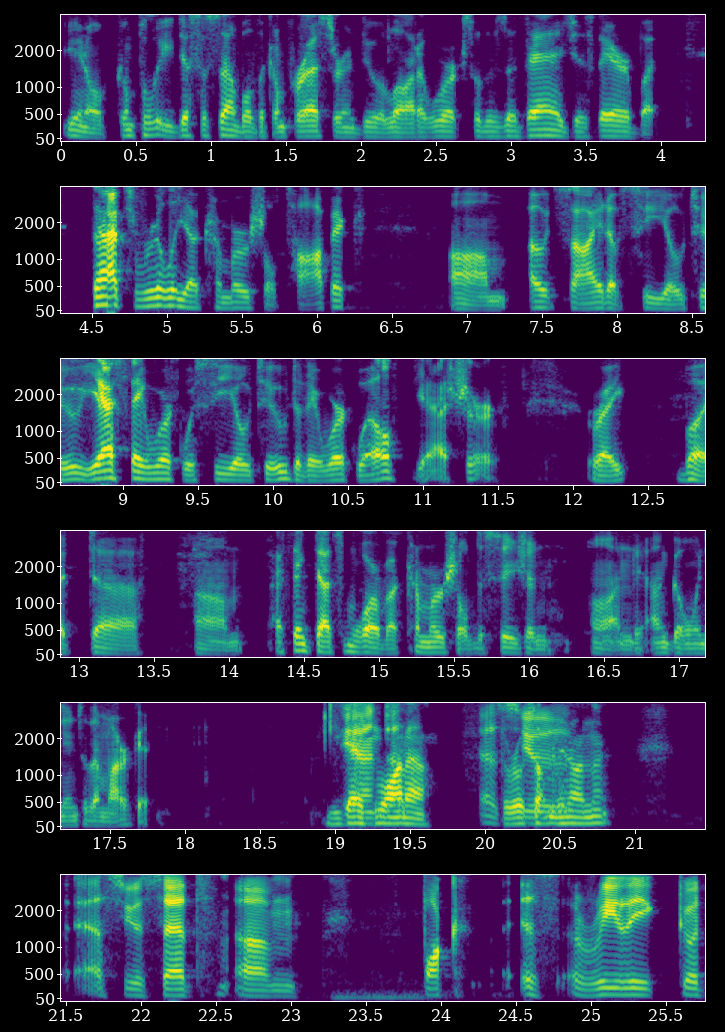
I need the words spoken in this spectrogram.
you know completely disassemble the compressor and do a lot of work so there's advantages there but that's really a commercial topic um, outside of co2 yes they work with co2 do they work well? Yeah sure right? But uh, um, i think that's more of a commercial decision on on going into the market you Yeah, guys want to throw something on that as you said, um, Bock is a really good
